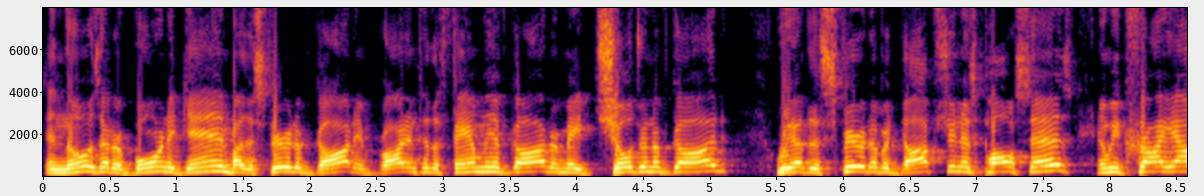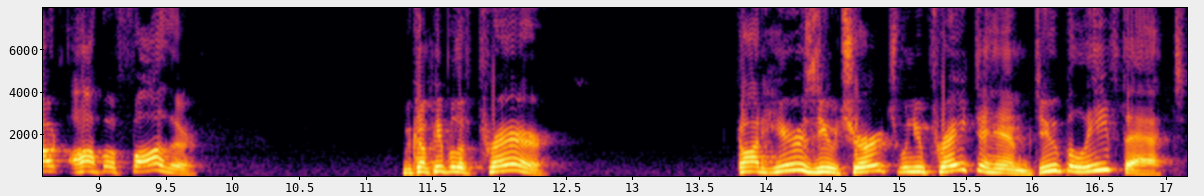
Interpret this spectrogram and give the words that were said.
And those that are born again by the Spirit of God and brought into the family of God are made children of God. We have the spirit of adoption, as Paul says, and we cry out, Abba, Father. Become people of prayer. God hears you, church, when you pray to Him. Do you believe that?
